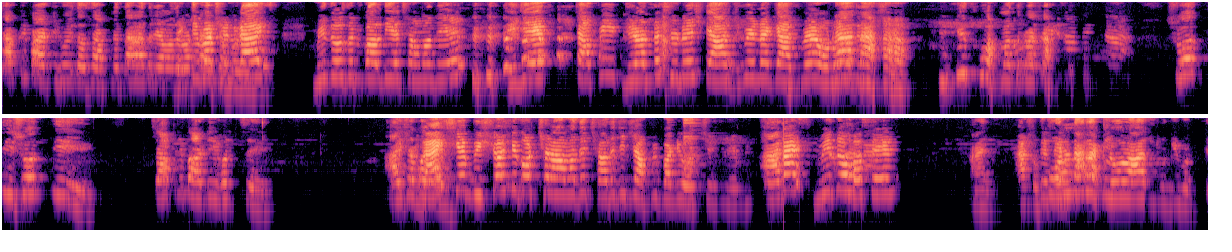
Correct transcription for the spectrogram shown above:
চাপড়ি পার্টি হইতাছে। আপনি তাড়াতাড়ি আমাদের দেখতে বাসায় পাচ্ছেন গাইস মিতু হোসেন কল দিয়েছে আমাদের। এই যে চাপি গ্রামটা শুনে সে আসবে নাকি? আসবে না আমাদের বাসা সত্যি সত্যি। চাপড়ি পার্টি হচ্ছে। গাইস সে বিশ্বাসই করছে না আমাদের ছাদে যে চাপড়ি পার্টি হচ্ছে আর গাইস হোসেন। ফোন না রাখলে ও আসব কি করতে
